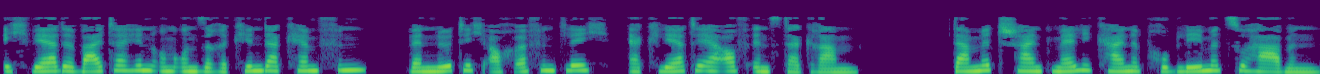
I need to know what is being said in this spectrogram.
Ich werde weiterhin um unsere Kinder kämpfen, wenn nötig auch öffentlich, erklärte er auf Instagram. Damit scheint Melly keine Probleme zu haben.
